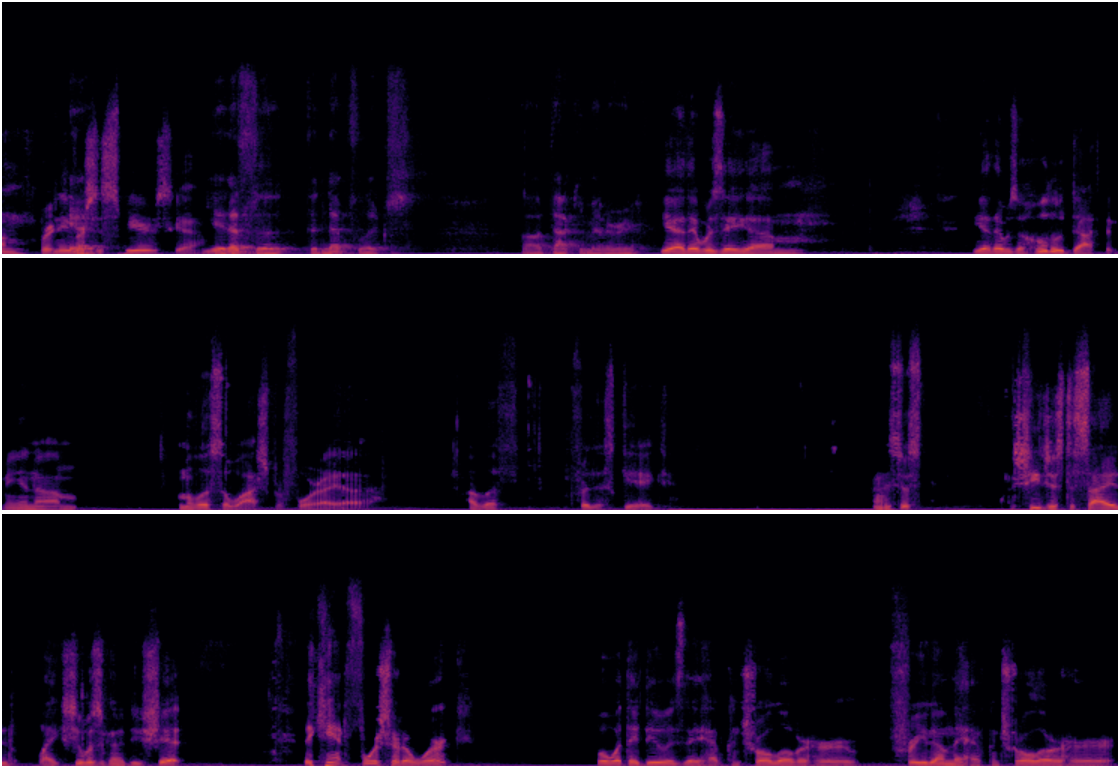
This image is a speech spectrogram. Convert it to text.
one? Britney Yeah. versus spears? Yeah. Yeah, that's the the Netflix uh, documentary. Yeah, there was a um yeah, there was a Hulu doc that me and um Melissa watched before I uh I left for this gig. And it's just she just decided like she wasn't gonna do shit. They can't force her to work, but what they do is they have control over her freedom, they have control over her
